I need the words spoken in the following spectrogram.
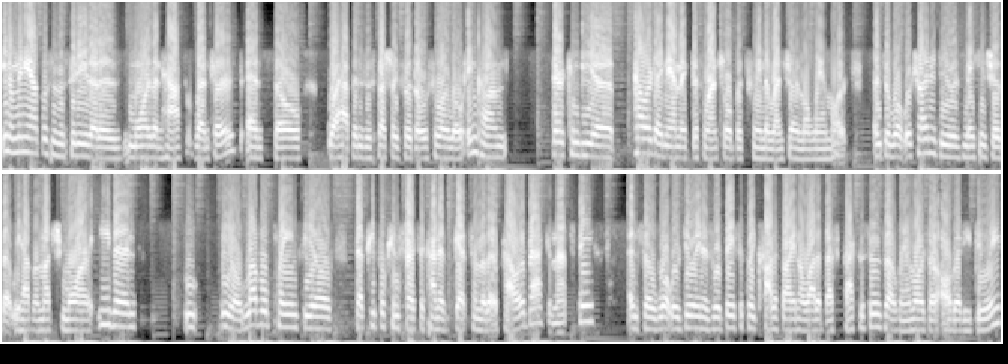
you know, Minneapolis is a city that is more than half renters, and so what happens, especially for those who are low income, there can be a power dynamic differential between the renter and the landlord. And so, what we're trying to do is making sure that we have a much more even you know, level playing field that people can start to kind of get some of their power back in that space. And so what we're doing is we're basically codifying a lot of best practices that landlords are already doing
